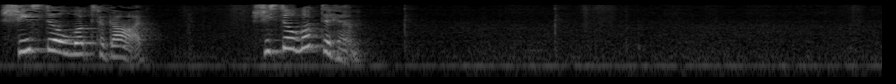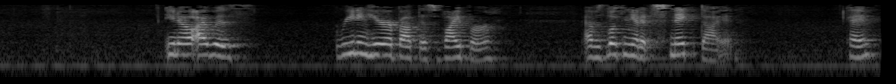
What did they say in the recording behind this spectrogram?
she still looked to God. She still looked to Him. You know, I was reading here about this viper. I was looking at its snake diet. Okay?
